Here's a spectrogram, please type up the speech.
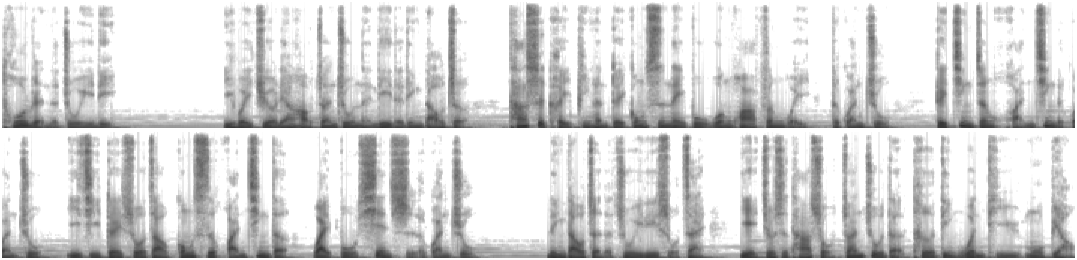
托人的注意力。一位具有良好专注能力的领导者，他是可以平衡对公司内部文化氛围的关注、对竞争环境的关注，以及对塑造公司环境的外部现实的关注。领导者的注意力所在，也就是他所专注的特定问题与目标。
